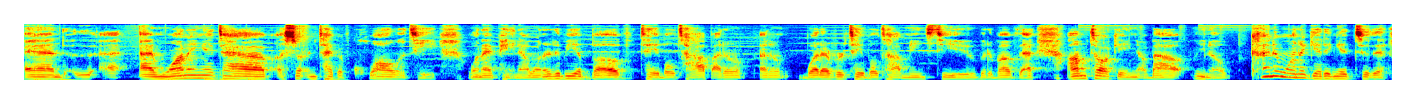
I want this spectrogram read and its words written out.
and I'm wanting it to have a certain type of quality when I paint. I wanted to be above tabletop. I don't, I don't, whatever tabletop means to you, but above that, I'm talking about, you know, kind of want to getting it to the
